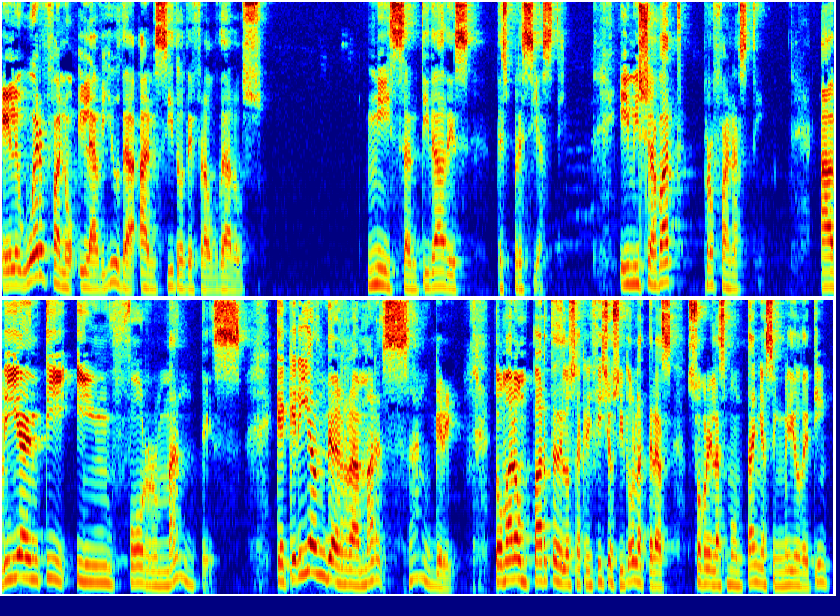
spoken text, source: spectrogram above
el huérfano y la viuda han sido defraudados. Mis santidades despreciaste, y mi Shabbat profanaste. Había en ti informantes que querían derramar sangre. Tomaron parte de los sacrificios idólatras sobre las montañas en medio de ti.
